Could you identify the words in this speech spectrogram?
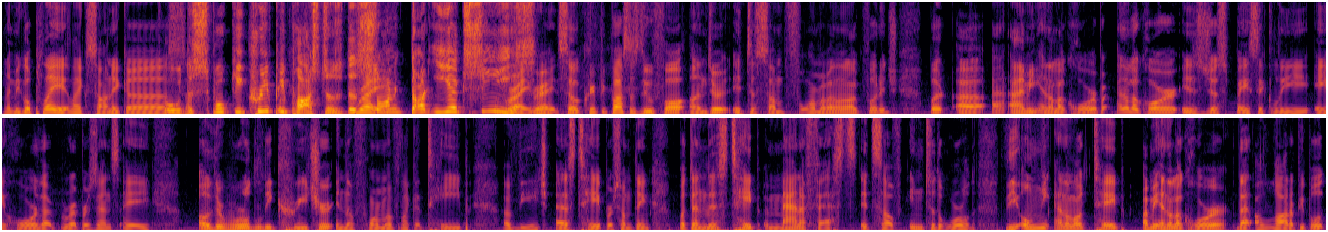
let me go play it. Like Sonic. Uh, Oh, Son- the spooky creepy pastas, the Right. Sonic.exe. Right, right. So creepy pastas do fall under into some form of analog footage, but uh, I, I mean analog horror. But analog horror is just basically a horror that represents a otherworldly creature in the form of like a tape, a VHS tape or something. But then Mhm. this tape manifests itself into the world. The only analog tape, I mean analog horror that a lot of people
